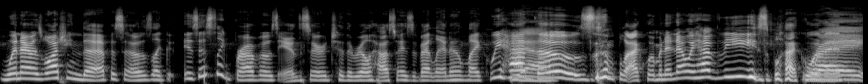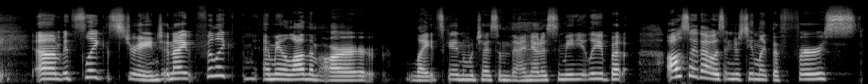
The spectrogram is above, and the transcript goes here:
when I was watching the episode, I was like, is this like Bravo's answer to the Real Housewives of Atlanta? Like we had Yeah. those black women, and now we have these black women. right Um, it's like strange, and I feel like I mean a lot of them are light skin, which is something I noticed immediately. But also that was interesting. Like the first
